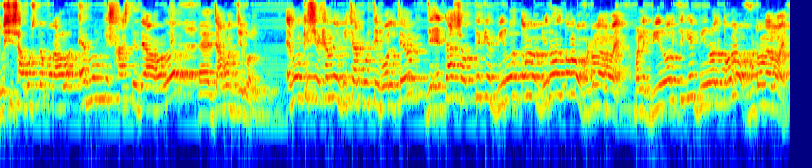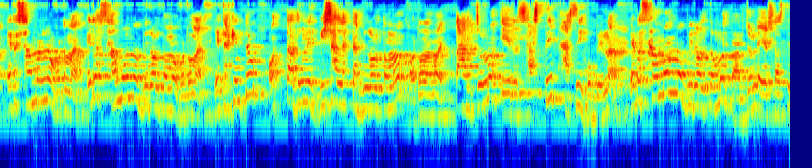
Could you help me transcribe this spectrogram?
দোষী সাব্যস্ত করা হলো। এবং কি শাস্তি দেওয়া হলো যাবজ্জীবন। এবং কি সেখানেও বিচারপতি বলছেন যে এটা সব থেকে বিরলতম বিরলতম ঘটনা নয়। মানে বিরল থেকে বিরলতম ঘটনা নয়। এটা সামান্য ঘটনা। এটা সামান্য বিরলতম ঘটনা। এটা কিন্তু অত্যাধুনিক, বিশাল একটা বিরলতম ঘটনা নয়। তার জন্য এর শাস্তি ফাঁসি হবে না। এটা সামান্য বিরলতম, তার জন্য এর শাস্তি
